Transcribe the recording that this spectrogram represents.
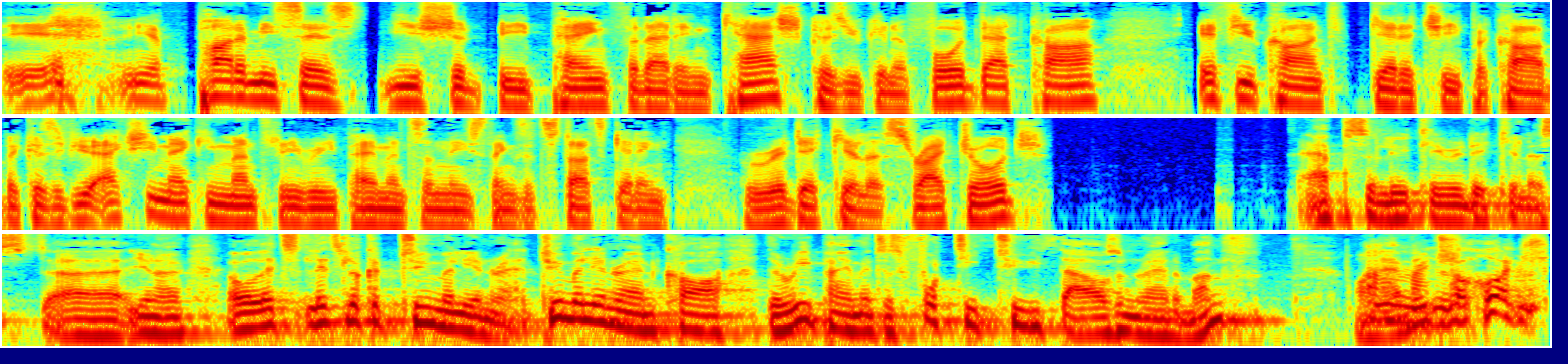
yeah, part of me says you should be paying for that in cash because you can afford that car if you can't get a cheaper car. Because if you're actually making monthly repayments on these things, it starts getting ridiculous, right, George? Absolutely ridiculous. Uh, you know, well, let's let's look at two million rand. Two million rand car. The repayment is forty two thousand rand a month on oh average. My Lord.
